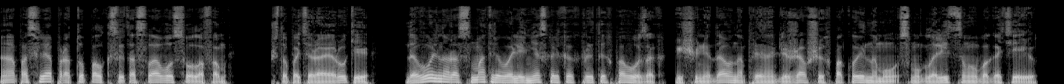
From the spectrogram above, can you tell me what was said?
а после протопал к Святославу с Олафом, что, потирая руки, довольно рассматривали несколько крытых повозок, еще недавно принадлежавших покойному смуглолицому богатею.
